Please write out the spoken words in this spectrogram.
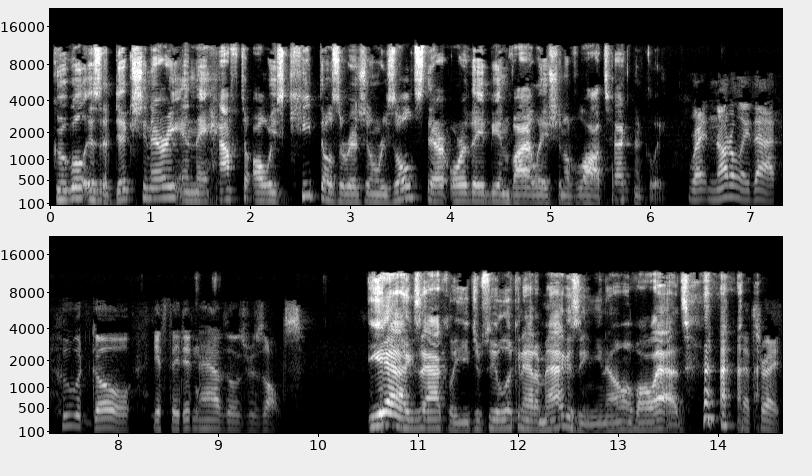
Google is a dictionary, and they have to always keep those original results there, or they'd be in violation of law technically. Right. Not only that, who would go if they didn't have those results? Yeah, exactly. You just be looking at a magazine, you know, of all ads. That's right.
